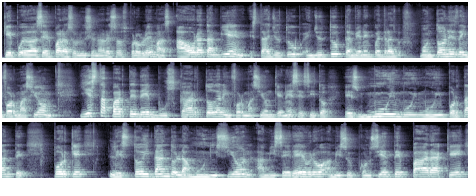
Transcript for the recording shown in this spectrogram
¿Qué puedo hacer para solucionar esos problemas? Ahora también está YouTube. En YouTube también encuentras montones de información. Y esta parte de buscar toda la información que necesito es muy, muy, muy importante porque le estoy dando la munición a mi cerebro, a mi subconsciente para que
